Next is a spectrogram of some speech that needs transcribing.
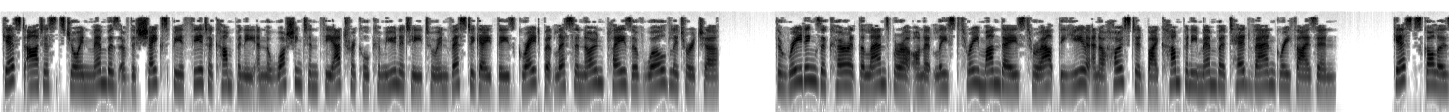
Guest artists join members of the Shakespeare Theatre Company and the Washington theatrical community to investigate these great but lesser-known plays of world literature. The readings occur at the Lansburgh on at least three Mondays throughout the year and are hosted by company member Ted Van Griethuysen. Guest scholars,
